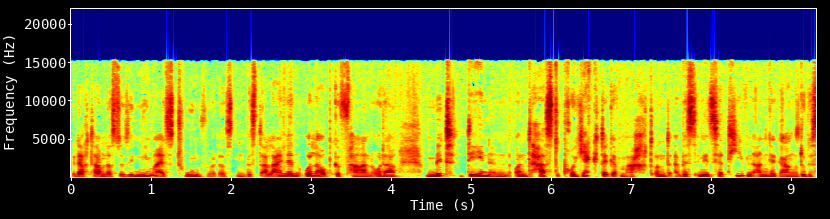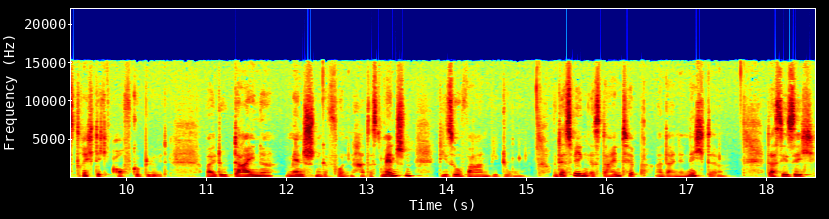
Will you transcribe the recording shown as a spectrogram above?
gedacht haben, dass du sie niemals tun würdest. Und bist alleine in Urlaub gefahren oder mit denen und hast Projekte gemacht und bist Initiativen angegangen du bist richtig aufgeblüht, weil du deine Menschen gefunden hattest. Menschen, die so waren wie du. Und deswegen ist dein Tipp an deine Nichte, dass sie sich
